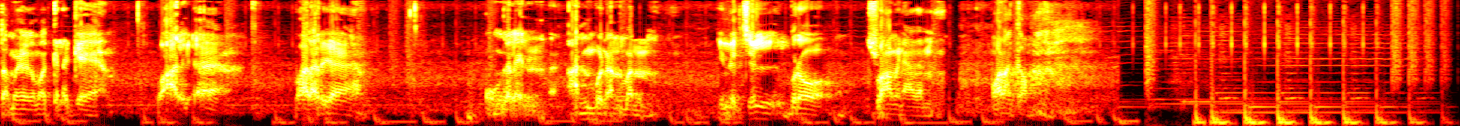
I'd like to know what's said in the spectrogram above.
தமிழக மக்களுக்கு வாழ்க வளர்க. உங்களின் அன்பு நண்பன் இந்த சில் ப்ரோ சுவாமிநாதன். வணக்கம்.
